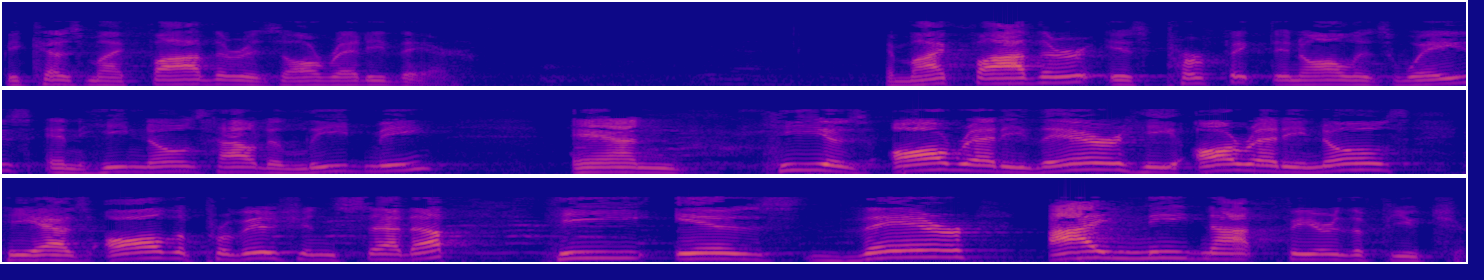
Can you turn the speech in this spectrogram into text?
because my Father is already there. And my Father is perfect in all his ways, and he knows how to lead me. And he is already there. He already knows. He has all the provisions set up. He is there. I need not fear the future.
